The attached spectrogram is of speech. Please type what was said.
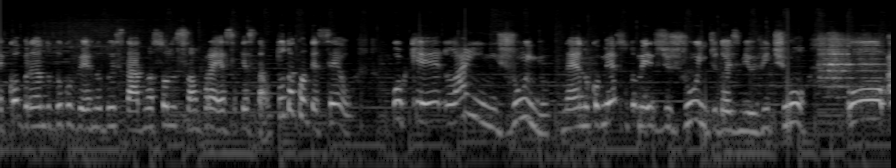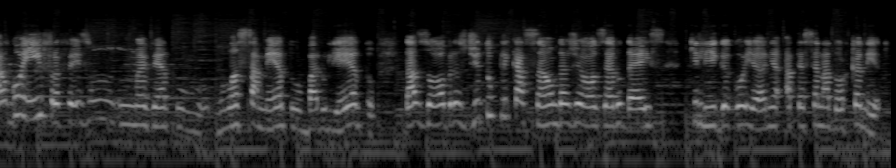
é, cobrando do governo do estado uma solução para essa questão. Tudo aconteceu porque lá em junho, né, no começo do mês de junho de 2021, o, a Goinfra fez um, um evento, um lançamento barulhento das obras de duplicação da GO 010 que liga Goiânia até Senador Canedo.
